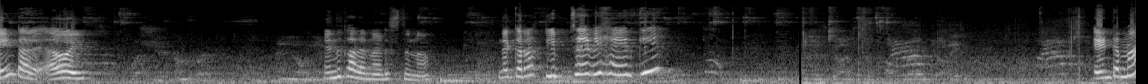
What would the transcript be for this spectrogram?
ఏంటి అదే? ఓయ్. ఎందుకు అలా నడుస్తున్నావు దగ్గర క్లిప్స్ ఏవి హెయిర్కి ఏంటమ్మా?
